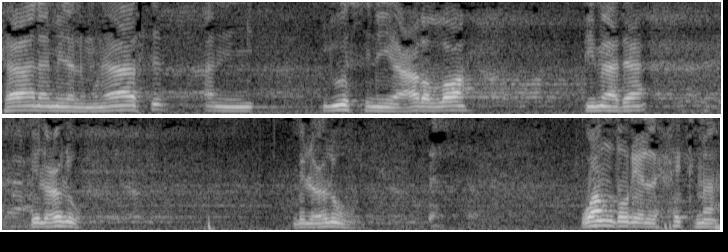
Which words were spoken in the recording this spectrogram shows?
كان من المناسب أن يثني على الله بماذا؟ بالعلو. بالعلو. وانظر إلى الحكمة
